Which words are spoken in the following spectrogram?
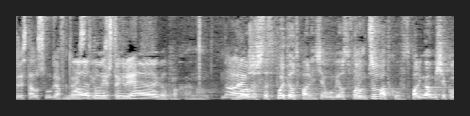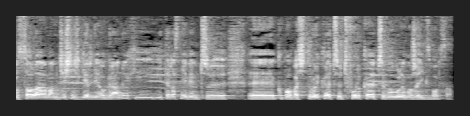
To jest ta usługa, w której no, ale to jest te gry. innego trochę, no. no ale... Możesz te spłyty odpalić. Ja mówię o swoim to, to... przypadku. Spaliła mi się konsola, mam 10 gier nieogranych i, i teraz nie wiem, czy y, kupować trójkę, czy czwórkę, czy w ogóle może Xboxa.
